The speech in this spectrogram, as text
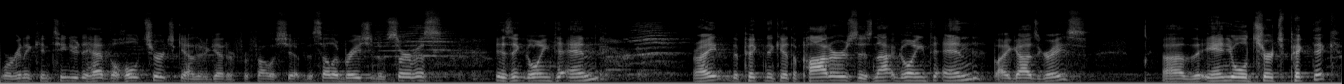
we're going to continue to have the whole church gather together for fellowship. The celebration of service isn't going to end, right? The picnic at the Potters is not going to end by God's grace. Uh, the annual church picnic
